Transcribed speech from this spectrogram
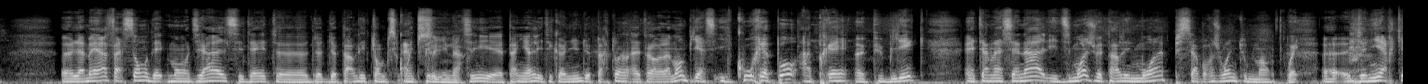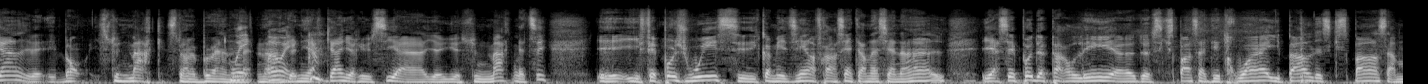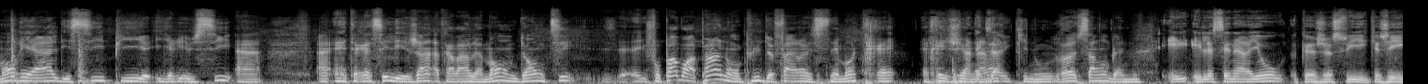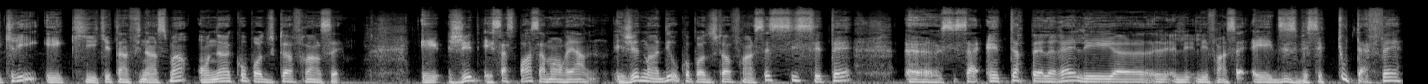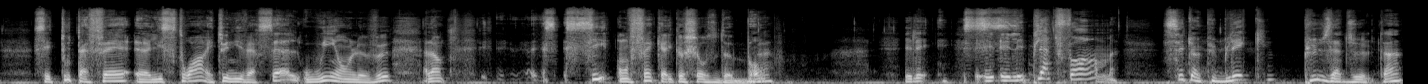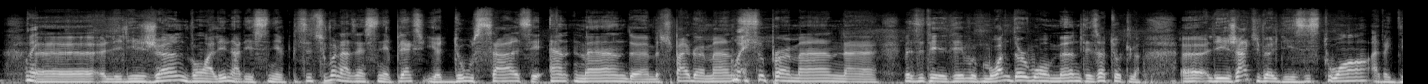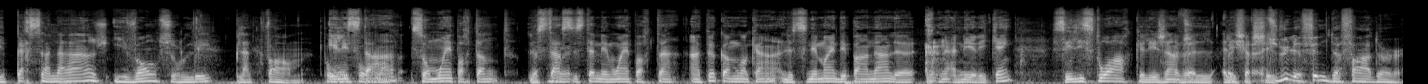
euh, la meilleure façon d'être mondial, c'est d'être euh, de, de parler de ton petit coin Absolument. de pays. Tu sais, euh, Pagnol était connu de partout à travers le monde, puis il, courait pas après un public international. Il dit moi, je vais parler de moi, puis ça va rejoindre tout le monde. Oui. Euh, Denis Arcand, euh, bon, c'est une marque, c'est un brand Oui, maintenant. ah oui. Denis Arcand, il a réussi à, c'est une marque, mais tu sais, il, il fait pas jouer ses comédiens en français international. Il essaie pas de parler euh, de ce qui se passe à Détroit. Il parle de ce qui se passe à Montréal ici, puis euh, il réussit à, à intéresser les gens à travers le monde. Donc, il faut pas avoir peur non plus de faire un cinéma très régional Exact. qui nous ressemble à nous. Et, et le scénario que je suis, que j'ai écrit et qui, qui est en financement, on a un coproducteur français. Et j'ai et ça se passe à Montréal. Et j'ai demandé au coproducteur français si c'était euh, si ça interpellerait les, euh, les les Français. Et ils disent mais c'est tout à fait c'est tout à fait euh, l'histoire est universelle. Oui, on le veut. Alors si on fait quelque chose de bon, Hein? Et les, et, et les plateformes, c'est un public plus adulte. Hein? Oui. Euh, les, les jeunes vont aller dans des cinéplex. Tu vas dans un cinéplex, il y a 12 salles, c'est Ant-Man, de- Spider-Man, Oui. Superman, euh, t'es- t'es Wonder Woman, t'es ça toutes là. Euh, les gens qui veulent des histoires avec des personnages, ils vont sur les plateformes. pour- et les stars sont moins importantes. Le star Ouais. system est moins important. Un peu comme quand le cinéma indépendant le américain, c'est l'histoire que les gens veulent aller chercher. As-tu vu le film The Father?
